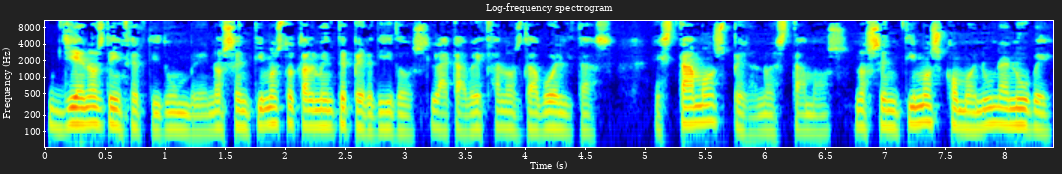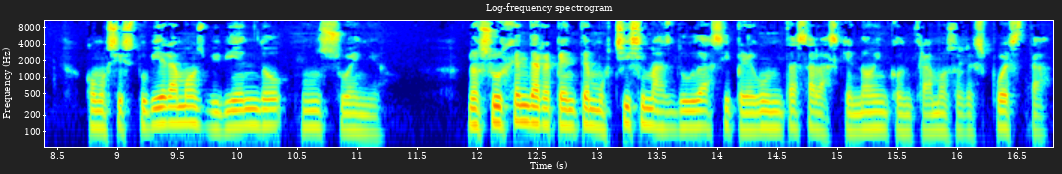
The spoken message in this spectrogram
llenos de incertidumbre, nos sentimos totalmente perdidos, la cabeza nos da vueltas. Estamos, pero no estamos. Nos sentimos como en una nube, como si estuviéramos viviendo un sueño. Nos surgen de repente muchísimas dudas y preguntas a las que no encontramos respuesta,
